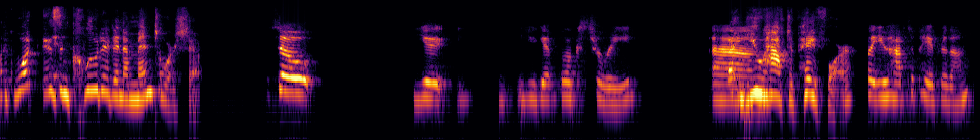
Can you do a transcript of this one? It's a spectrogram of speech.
Like what is included in a mentorship? So you you get books to read. That you Um, have to pay for. but you have to pay for them.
